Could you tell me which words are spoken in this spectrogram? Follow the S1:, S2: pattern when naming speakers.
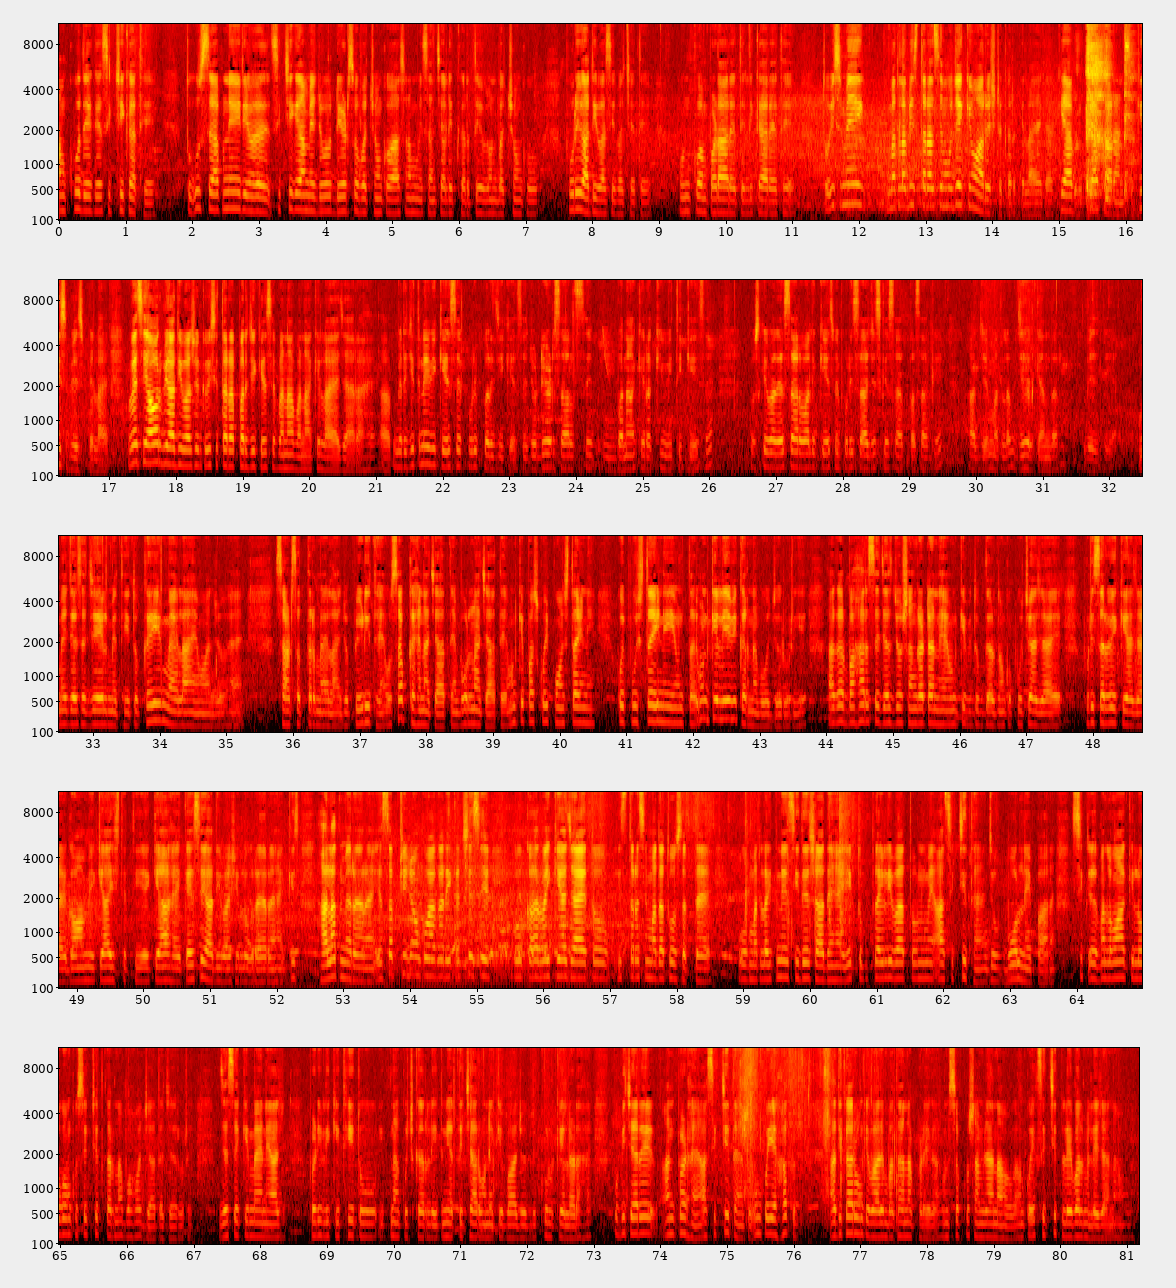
S1: हम खुद एक शिक्षिका थे। तो उस अपने शिक्षिका में जो डेढ़ सौ बच्चों को आश्रम में संचालित करते हुए उन बच्चों को पूरे आदिवासी बच्चे थे। उनको हम पढ़ा रहे थे, लिखा रहे थे। तो इसमें मतलब इस तरह से मुझे क्यों अरेस्ट करके लाएगा क्या क्या कारण से किस बेस पे लाए वैसे और भी आदिवासियों को इसी तरह फर्जी केस बना बना के लाया जा रहा है। और मेरे जितने भी केस है, पूरी फर्जी केस है। जो डेढ़ साल से बना के रखी हुई थी केस है, उसके बाद एस वाली केस में पूरी साजिश के साथ फंसा के आज मतलब जेल के अंदर भेज दिया। मैं जैसे जेल में थी तो कई महिलाएँ वहाँ जो हैं साठ सत्तर महिलाएँ जो पीड़ित हैं, वो सब कहना चाहते हैं, बोलना चाहते हैं। उनके पास कोई पहुँचता ही नहीं, कोई पूछता ही नहीं उन तक। उनके लिए भी करना बहुत ज़रूरी है। अगर बाहर से जैसे जो संगठन है, उनके भी दुख दर्दों को पूछा जाए, पूरी सर्वे किया जाए, गाँव में क्या स्थिति है, क्या है, कैसे आदिवासी लोग रह रहे हैं, किस हालत में रह रहे हैं, ये सब चीज़ों को अगर एक अच्छे से वो कार्रवाई किया जाए तो इस तरह से मदद हो सकता है। वो मतलब इतने सीधे साधे हैं। एक तो पहली बात तो उनमें अशिक्षित हैं, जो बोल नहीं पा रहे हैं। मतलब वहाँ के लोगों को शिक्षित करना बहुत ज़्यादा ज़रूरी है। जैसे कि मैंने आज पढ़ी लिखी थी तो इतना कुछ कर ले, इतने अत्याचार होने के बावजूद भी खुल के लड़ा है। वो बेचारे अनपढ़ हैं, अशिक्षित हैं तो उनको ये हक अधिकारों के बारे में बताना पड़ेगा। उन सबको समझाना होगा, उनको एक शिक्षित लेवल में ले जाना होगा।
